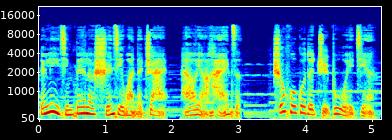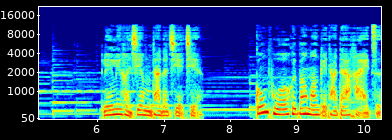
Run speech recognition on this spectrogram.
玲玲已经背了十几万的债，还要养孩子，生活过得举步维艰。玲玲很羡慕她的姐姐，公婆会帮忙给她带孩子，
